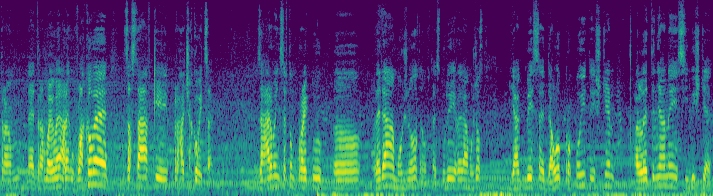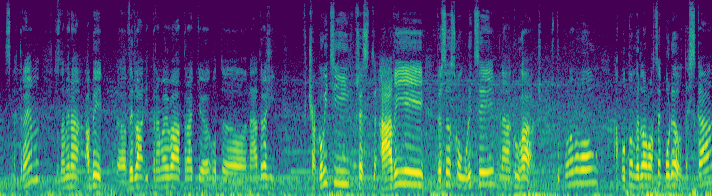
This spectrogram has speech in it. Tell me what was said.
tram, ne tramvajové, ale u vlakové zastávky Praha-Čakovice. Zároveň se v tom projektu uh, hledá možnost, nebo v té studii hledá možnost, jak by se dalo propojit ještě letňany sídliště s metrem, to znamená, aby eh, vedla i tramvajová trať eh, od nádraží Čakovicích přes Ávii, Veselskou ulici na Kruháč Stupolovou a potom vedla vlastně podél Teska,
